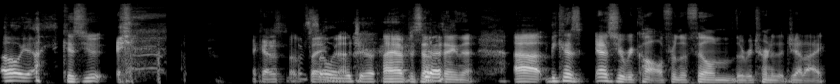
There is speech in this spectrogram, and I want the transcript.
Oh yeah, Because you, I gotta stop I'm saying that. I have to stop Yeah. saying that. Uh, because as you recall from the film The Return of the Jedi,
